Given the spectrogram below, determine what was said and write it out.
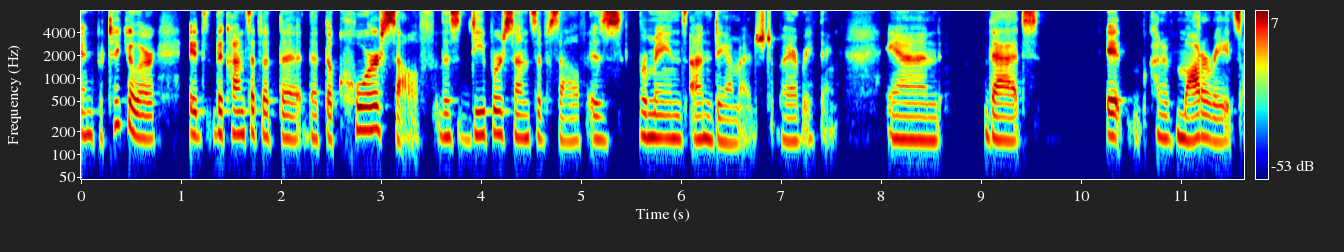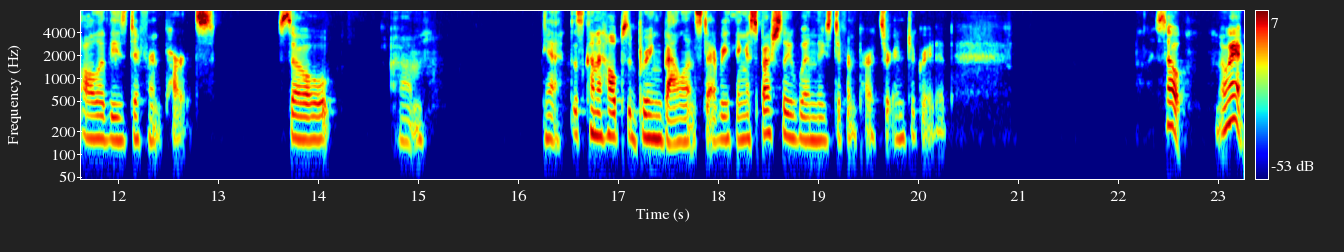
in particular it's the concept that the that the core self this deeper sense of self is remains undamaged by everything. And that it kind of moderates all of these different parts. So um yeah this kind of helps bring balance to everything especially when these different parts are integrated. So okay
